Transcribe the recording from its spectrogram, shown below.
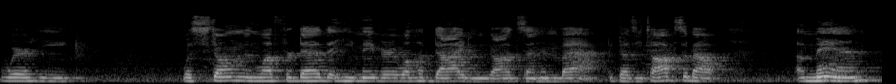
where he was stoned and left for dead, that he may very well have died and God sent him back. Because he talks about a man,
